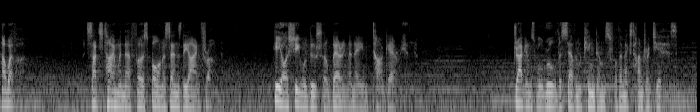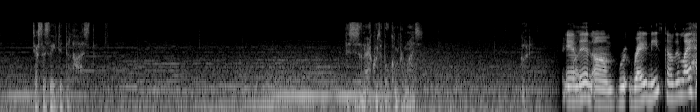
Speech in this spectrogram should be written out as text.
However, at such time when their firstborn ascends the Iron Throne, he or she will do so bearing the name Targaryen. Dragons will rule the Seven Kingdoms for the next hundred years, just as they did the last. This is an equitable compromise. Good. And then um R- Rhaenys comes in like, "Hey,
